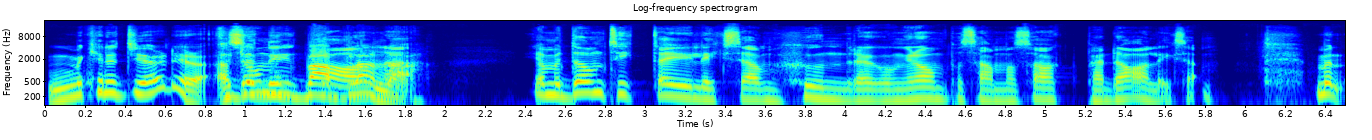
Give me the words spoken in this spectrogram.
Men kan du inte göra det då? Alltså de är ju Babblarna. galna. Ja men de tittar ju liksom hundra gånger om på samma sak per dag liksom. Men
